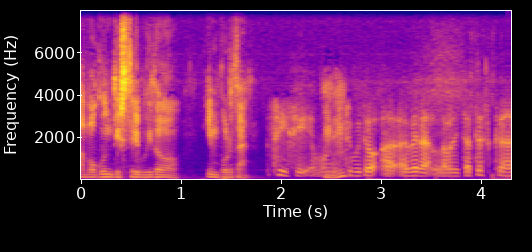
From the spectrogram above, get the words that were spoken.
amb algun distribuïdor important. Sí, sí, amb un Mhm. distribuïdor... A, a veure, la veritat és que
